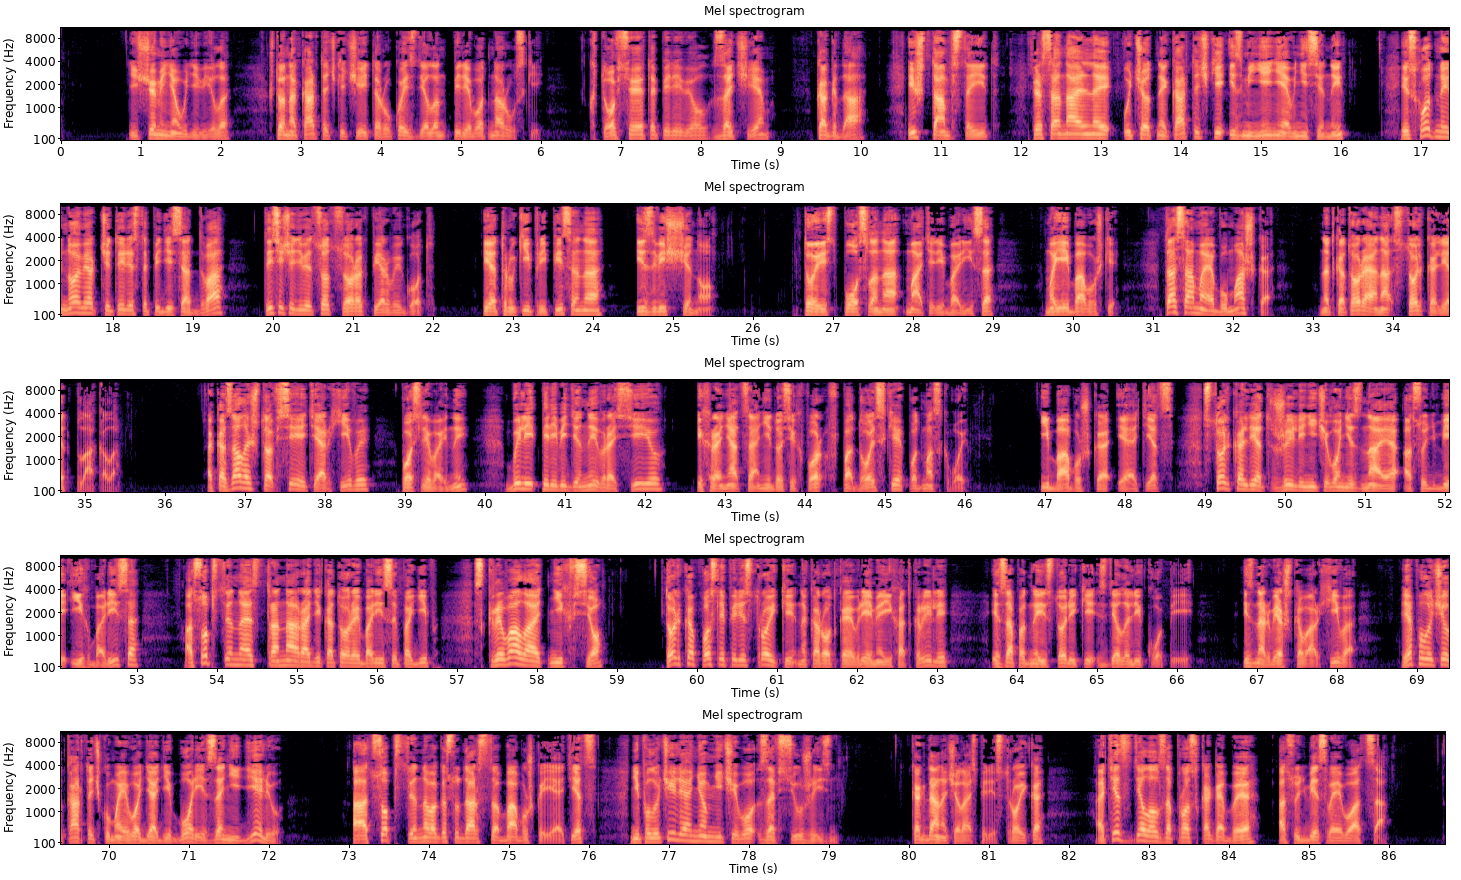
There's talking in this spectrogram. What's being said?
Еще меня удивило, что на карточке чьей-то рукой сделан перевод на русский. Кто все это перевел? Зачем? Когда? И штамп стоит. Персональной учетной карточке изменения внесены. Исходный номер 452, 1941 год. И от руки приписано «извещено». То есть послано матери Бориса, моей бабушке, та самая бумажка, над которой она столько лет плакала. Оказалось, что все эти архивы после войны были переведены в Россию и хранятся они до сих пор в Подольске под Москвой. И бабушка, и отец столько лет жили, ничего не зная о судьбе их Бориса, а собственная страна, ради которой Борис и погиб, скрывала от них все – только после перестройки на короткое время их открыли, и западные историки сделали копии. Из норвежского архива я получил карточку моего дяди Бори за неделю, а от собственного государства бабушка и отец не получили о нем ничего за всю жизнь. Когда началась перестройка, отец сделал запрос КГБ о судьбе своего отца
